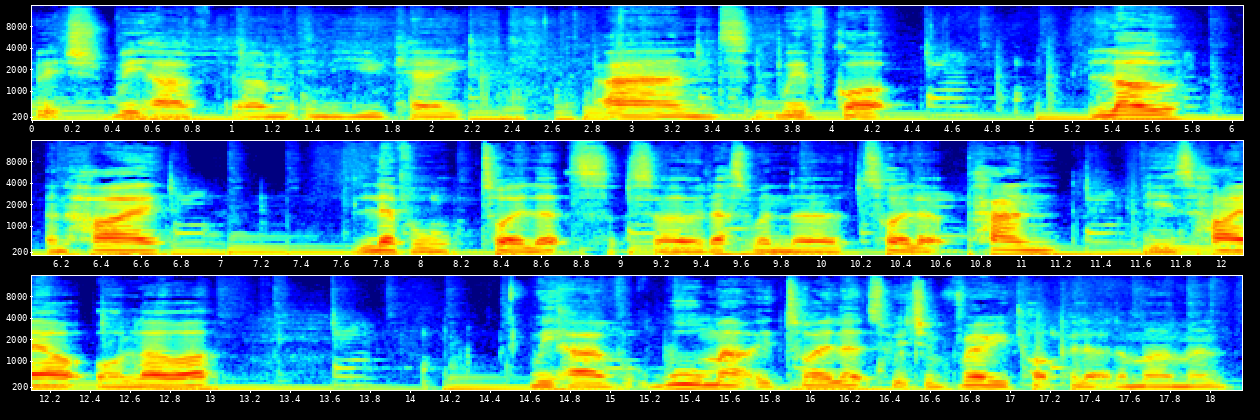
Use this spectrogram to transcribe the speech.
which we have um, in the UK, and we've got low and high level toilets. So that's when the toilet pan is higher or lower. We have wall mounted toilets, which are very popular at the moment.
